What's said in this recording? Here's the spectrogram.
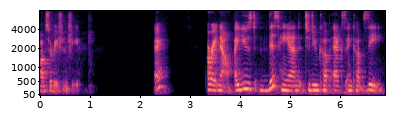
observation sheet. Okay. All right, now I used this hand to do cup X and cup Z.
